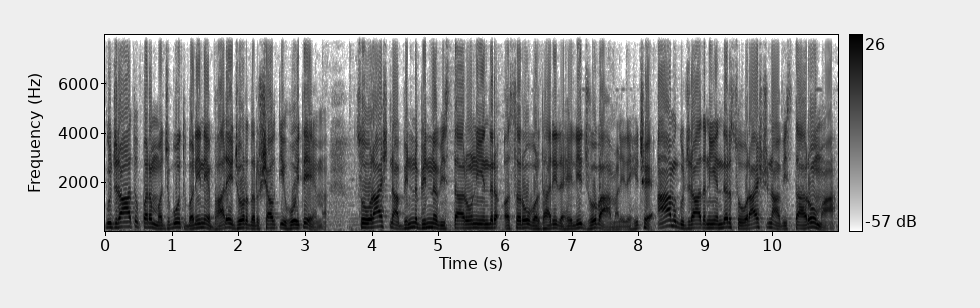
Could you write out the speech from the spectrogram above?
ગુજરાત ઉપર મજબૂત બનીને ભારે જોર દર્શાવતી હોય તેમ સૌરાષ્ટ્રના ભિન્ન ભિન્ન વિસ્તારોની અંદર અસરો વધારી રહેલી જોવા મળી રહી છે. આમ ગુજરાતની અંદર સૌરાષ્ટ્રના વિસ્તારોમાં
